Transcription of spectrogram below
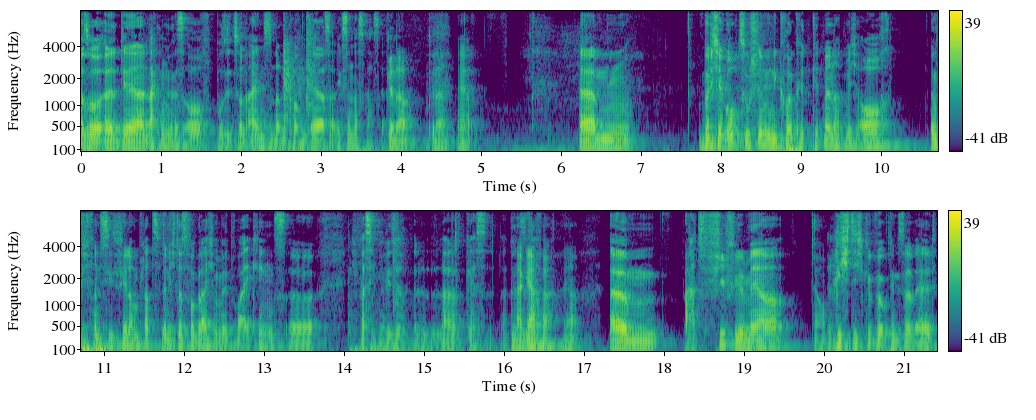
Also äh, der Nacken ist auf Position 1 und dann kommt erst Alexander Skarsgård. Genau, genau. Ja. Ähm, würde ich hier grob zustimmen. Nicole Kid Kidman hat mich auch. Irgendwie fand ich sie fehl am Platz. Wenn ich das vergleiche mit Vikings, äh, ich weiß nicht mehr, wie sie. La Guess, La Gerfa, ja. ähm, hat viel, viel mehr Ja. richtig gewirkt in dieser Welt.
